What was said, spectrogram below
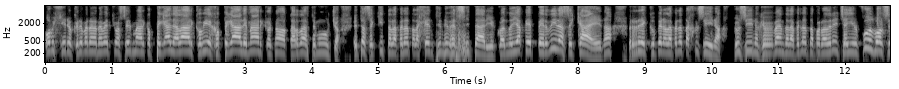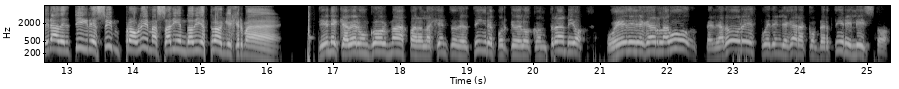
Ovejero que le van a ver qué va a hacer Marcos, pegale al arco viejo, pegale Marcos, no, tardaste mucho, entonces la pelota a la gente universitario. Y cuando ya perdida se cae, ¿no? Recupera la pelota Jusino. Jusino que manda la pelota por la derecha y el fútbol será del Tigre sin problemas saliendo a 10 strong, Germán. Tiene que haber un gol más para la gente del Tigre porque de lo contrario puede llegar la U, peleadores pueden llegar a convertir y listo.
